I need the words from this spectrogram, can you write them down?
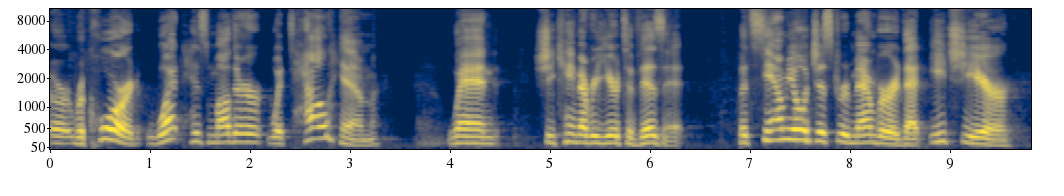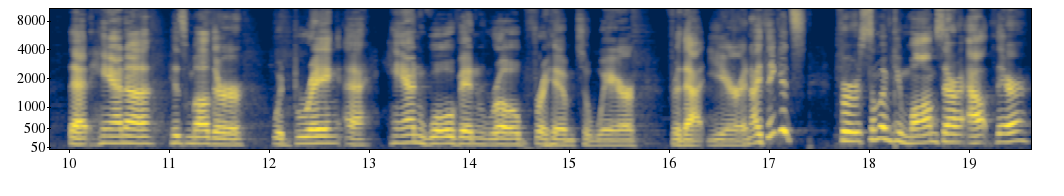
or record what his mother would tell him when she came every year to visit. But Samuel just remembered that each year that Hannah, his mother, would bring a hand woven robe for him to wear for that year. And I think it's for some of you moms that are out there,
